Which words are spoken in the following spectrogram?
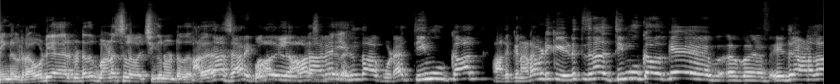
நீங்கள் ரவுடியா இருக்கின்றது மனசுல வச்சுக்கணுன்றத அதுதான் சார் இப்போ பேசுறது. இருந்தா கூட திமுக அதுக்கு நடவடிக்கை எடுத்ததுன்னா திமுகவுக்கே எதிரானதா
